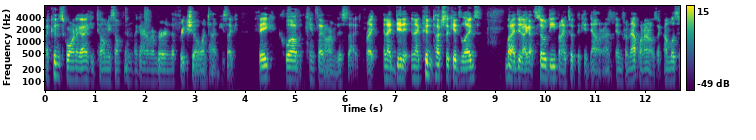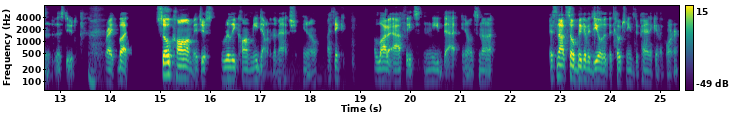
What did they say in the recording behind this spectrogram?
if I couldn't score on a guy, he'd tell me something. Like I remember in the freak show one time, he's like, fake club inside arm this side, right? And I did it, and I couldn't touch the kid's legs, but I did. I got so deep, and I took the kid down, and from that point on, I was like, I'm listening to this dude, right? But so calm, it just really calmed me down in the match. You know, I think a lot of athletes need that. You know, it's not it's not so big of a deal that the coach needs to panic in the corner,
